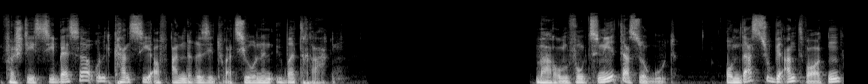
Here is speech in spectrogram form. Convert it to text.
verstehst sie besser und kannst sie auf andere Situationen übertragen. Warum funktioniert das so gut? Um das zu beantworten,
